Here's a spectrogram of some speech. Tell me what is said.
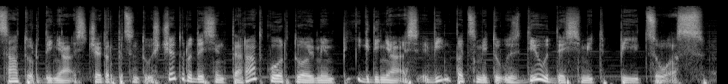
ceturtdiņās 14.40 ar atkārtojumiem pīkdiņās 11.25.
